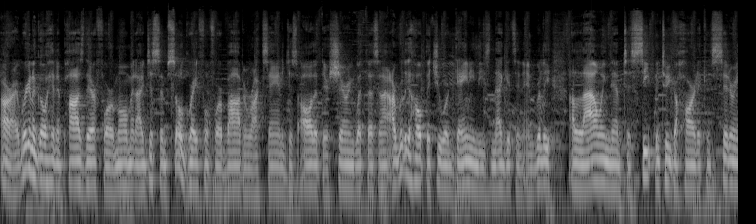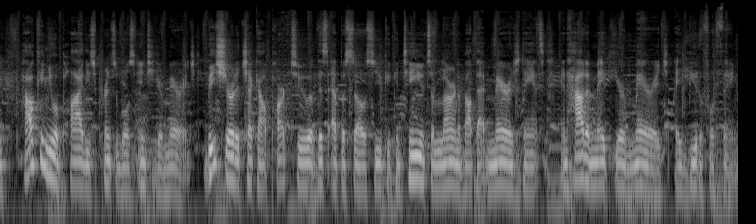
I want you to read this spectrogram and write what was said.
All right, we're going to go ahead and pause there for a moment. I just am so grateful for Bob and Roxanne and just all that they're sharing with us. And I really hope that you are gaining these nuggets and, and really allowing them to seep into your heart and considering how can you apply these principles into your marriage. Be sure to check out part two of this episode so you can continue to learn about that marriage dance and how to make your marriage a beautiful thing.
